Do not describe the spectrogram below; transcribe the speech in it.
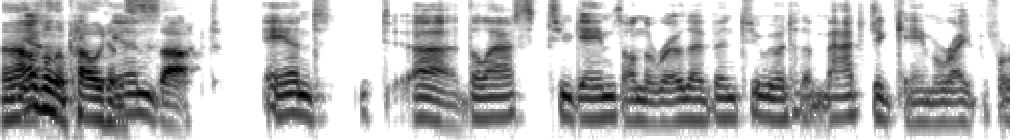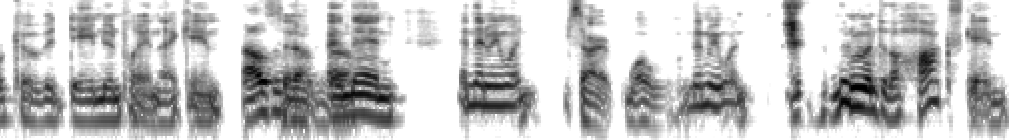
And that Yeah, was when the Pelicans and- sucked. And uh the last two games on the road I've been to, we went to the Magic game right before COVID. Dame didn't play in that game. That was So dub, and then and then we went sorry, whoa. Then we went then we went to the Hawks game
